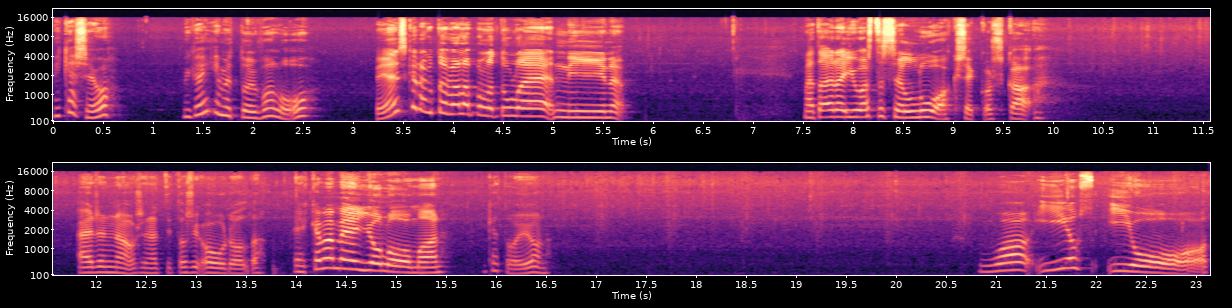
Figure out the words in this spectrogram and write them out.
Mikä se on? Mikä ihme toi valo on? Ensi kerran kun toi valopallo tulee, niin mä taidan juosta sen luokse, koska I don't know, se näytti tosi oudolta. Ehkä mä menen joloomaan. Mikä toi on? What jos iot?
